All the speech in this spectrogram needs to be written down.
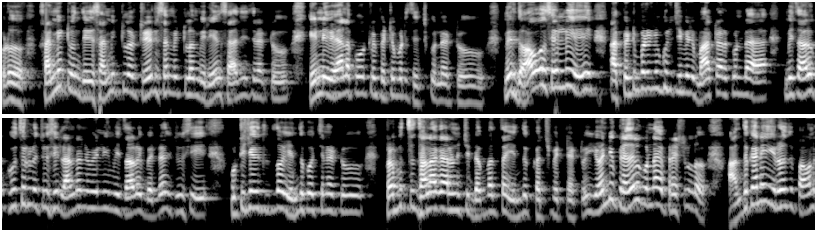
ఇప్పుడు సమ్మిట్ ఉంది. సమ్మిట్లో ట్రేడ్ సమ్మిట్లో మీరు ఏం సాధించినట్టు? ఎన్ని వేల కోట్లు పెట్టుబడి తెచ్చుకున్నట్టు? మీరు దావోస్ వెళ్ళి ఆ పెట్టుబడుల గురించి మీరు మాట్లాడకుండా మీ తాలూకు కూతుర్లు చూసి లండన్ వెళ్ళి మీ తాలూకు బిడ్డలు చూసి ఉట్టి చేతులతో ఎందుకు వచ్చినట్టు? ప్రభుత్వ ధనాగారం నుంచి డబ్బంతా ఎందుకు ఖర్చు పెట్టినట్టు? ఇవన్నీ ప్రజలకు ఉన్నాయి ప్రశ్నలు. అందుకనే ఈరోజు పవన్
